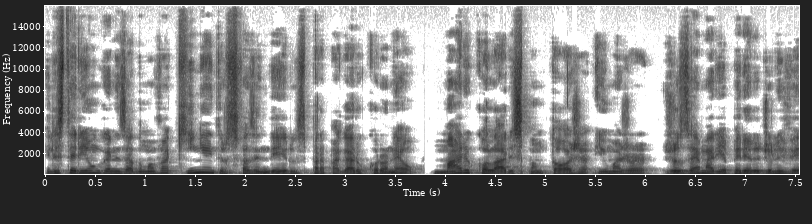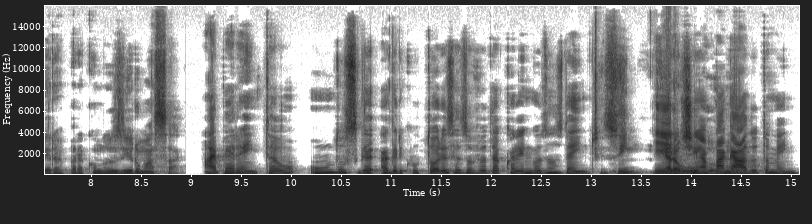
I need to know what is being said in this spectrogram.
Eles teriam organizado uma vaquinha entre os fazendeiros para pagar o coronel Mário Colares Pantoja e o major José Maria Pereira de Oliveira para conduzir o massacre. Ai, peraí, então um dos agricultores resolveu dar com a língua nos dentes. Sim. E ele tinha o, pagado o... também.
